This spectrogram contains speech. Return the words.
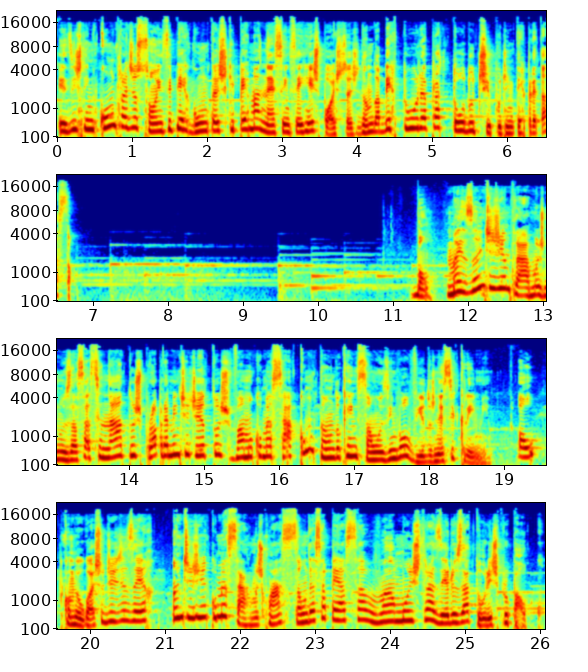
existem contradições e perguntas que permanecem sem respostas, dando abertura para todo tipo de interpretação. Bom, mas antes de entrarmos nos assassinatos propriamente ditos, vamos começar contando quem são os envolvidos nesse crime. Ou, como eu gosto de dizer, antes de começarmos com a ação dessa peça, vamos trazer os atores para o palco.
